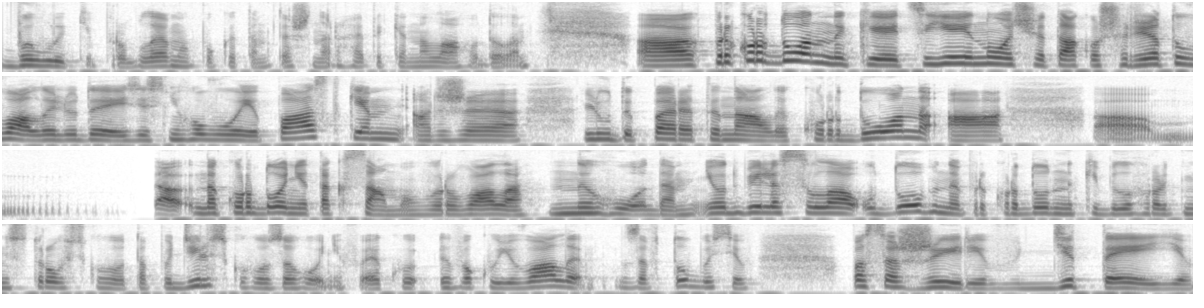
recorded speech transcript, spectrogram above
великі проблеми, поки там теж енергетики налагодили. Прикордонники цієї ночі також рятували людей зі снігової пастки, адже люди перетинали кордон. А, на кордоні так само вирувала негода. І от біля села Удобне прикордонники Білгород-Дністровського та Подільського загонів евакуювали з автобусів пасажирів, дітей.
